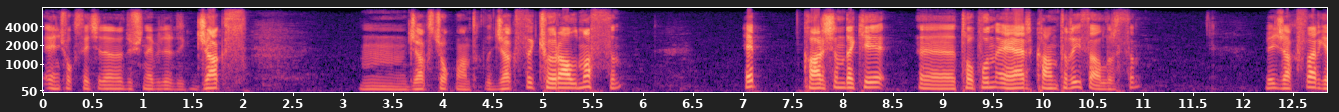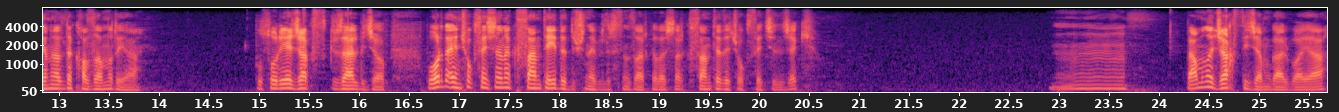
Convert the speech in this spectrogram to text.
en çok seçilene düşünebilirdik. Jax. Hmm, Jax çok mantıklı. Jax'ı kör almazsın. Hep karşındaki e, topun eğer counter'ıysa alırsın. Ve Jax'lar genelde kazanır ya. Bu soruya Jax güzel bir cevap. Bu arada en çok seçilene Ksante'yi de düşünebilirsiniz arkadaşlar. Ksante de çok seçilecek. Hmm, ben buna Jax diyeceğim galiba ya.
